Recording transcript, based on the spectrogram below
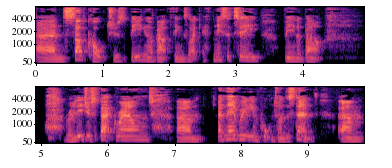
and subcultures being about things like ethnicity, being about religious background, um, and they're really important to understand. Um,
